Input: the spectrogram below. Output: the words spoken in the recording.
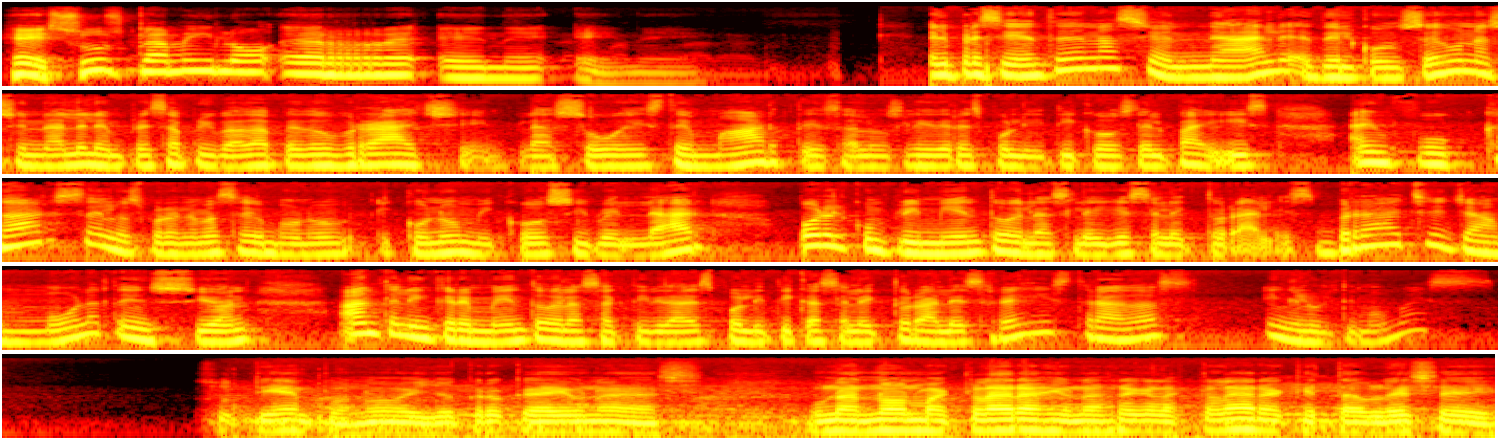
Jesús Camilo RNN. El presidente nacional del Consejo Nacional de la Empresa Privada, Pedro Brache, emplazó este martes a los líderes políticos del país a enfocarse en los problemas económicos y velar por el cumplimiento de las leyes electorales. Brache llamó la atención ante el incremento de las actividades políticas electorales registradas en el último mes. Su tiempo, ¿no? Y yo creo que hay unas, unas normas claras y unas reglas claras que establece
